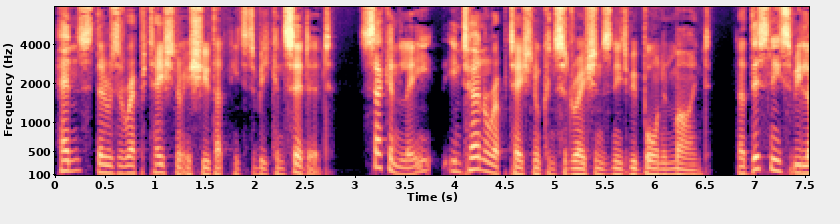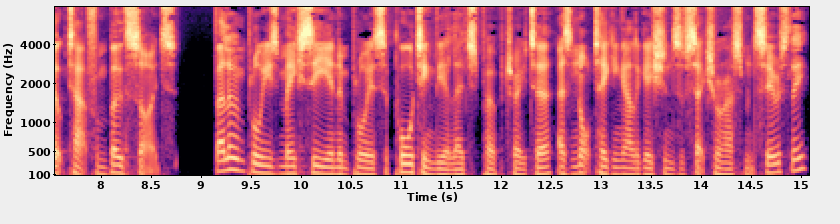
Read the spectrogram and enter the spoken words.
Hence, there is a reputational issue that needs to be considered. Secondly, internal reputational considerations need to be borne in mind. Now, this needs to be looked at from both sides. Fellow employees may see an employer supporting the alleged perpetrator as not taking allegations of sexual harassment seriously.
